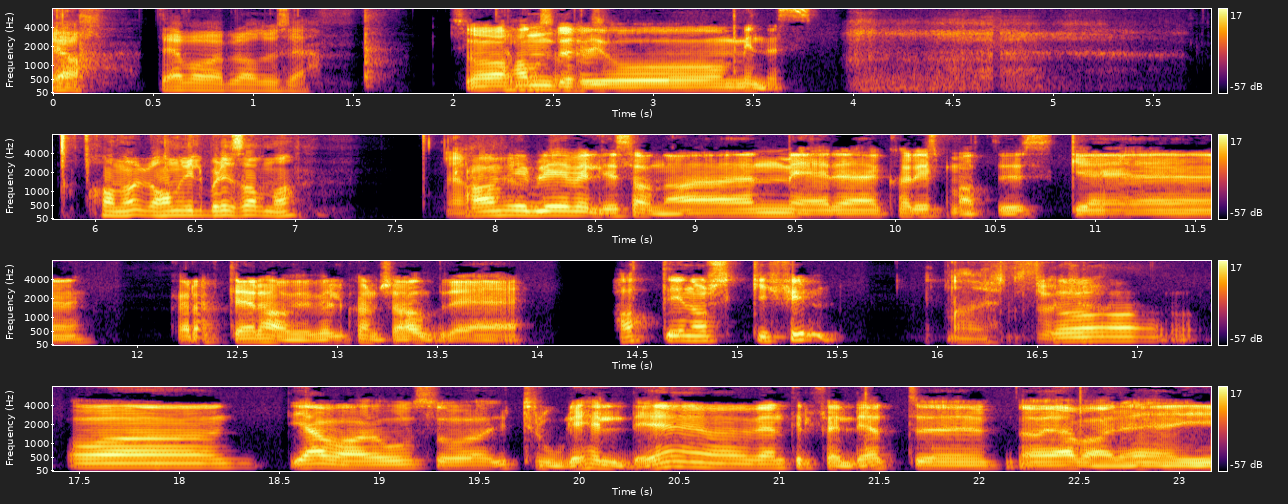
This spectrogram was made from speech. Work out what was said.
Ja, det var bra du sier. Så han bør jo minnes. Han, han vil bli savna. Ja. Han vil bli veldig savna. En mer eh, karismatisk eh, karakter har vi vel kanskje aldri hatt i norsk film. Nei. Så, og jeg var jo så utrolig heldig eh, ved en tilfeldighet eh, da jeg var i,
